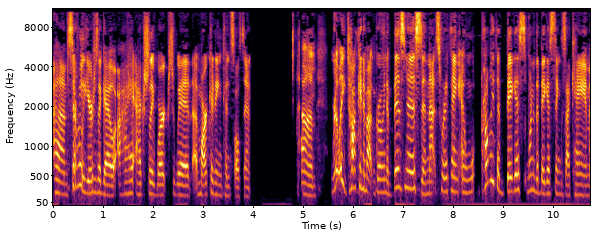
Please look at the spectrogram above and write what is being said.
um, several years ago, I actually worked with a marketing consultant um, really talking about growing a business and that sort of thing. And probably the biggest, one of the biggest things I came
